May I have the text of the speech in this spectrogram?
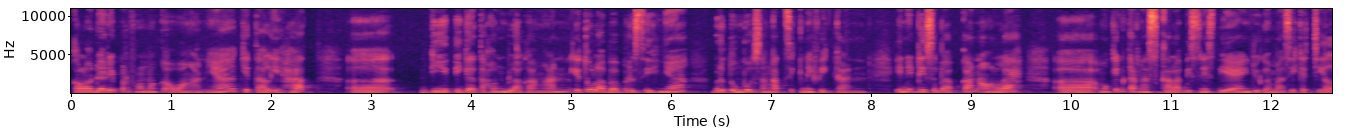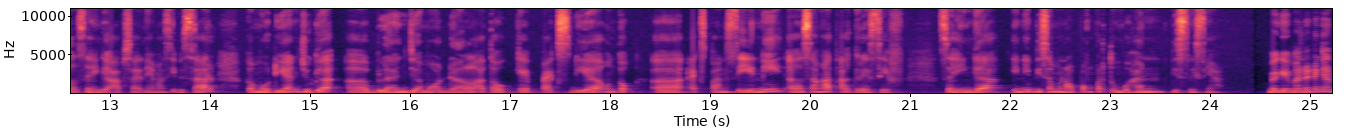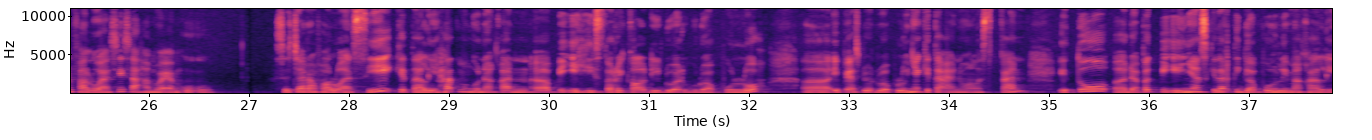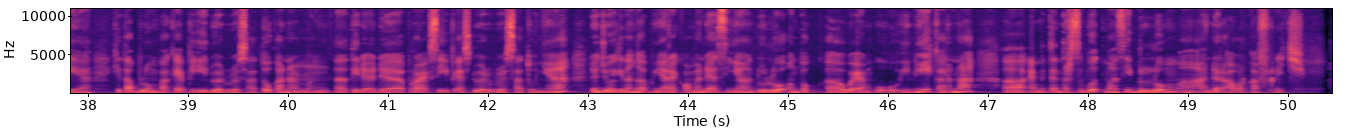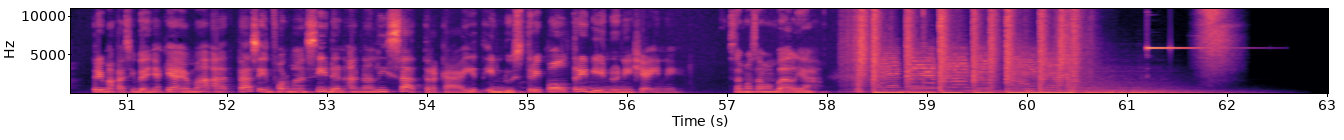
Kalau dari performa keuangannya kita lihat uh, di tiga tahun belakangan itu laba bersihnya bertumbuh sangat signifikan. Ini disebabkan oleh uh, mungkin karena skala bisnis dia yang juga masih kecil sehingga upside-nya masih besar. Kemudian juga uh, belanja modal atau capex dia untuk uh, ekspansi ini uh, sangat agresif sehingga ini bisa menopang pertumbuhan bisnisnya. Bagaimana dengan valuasi saham WMUU? Secara valuasi kita lihat menggunakan uh, eh, PE historical di 2020, uh, IPS 2020-nya kita annualkan itu uh, dapat PE-nya sekitar 35 kali ya. Kita belum pakai PE 2021 karena memang uh, tidak ada proyeksi IPS 2021-nya dan juga kita nggak punya rekomendasinya dulu untuk uh, WMUU ini karena uh, emiten tersebut masih belum uh, under our coverage. Terima kasih banyak ya Emma atas informasi dan analisa terkait industri poultry di Indonesia ini. Sama-sama Mbak Alia.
